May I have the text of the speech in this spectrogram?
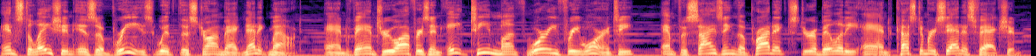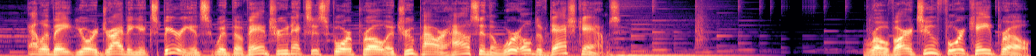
Installation is a breeze with the strong magnetic mount, and Vantrue offers an 18-month worry-free warranty, emphasizing the product's durability and customer satisfaction. Elevate your driving experience with the Vantrue Nexus 4 Pro, a true powerhouse in the world of dashcams. Rove R2 4K Pro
